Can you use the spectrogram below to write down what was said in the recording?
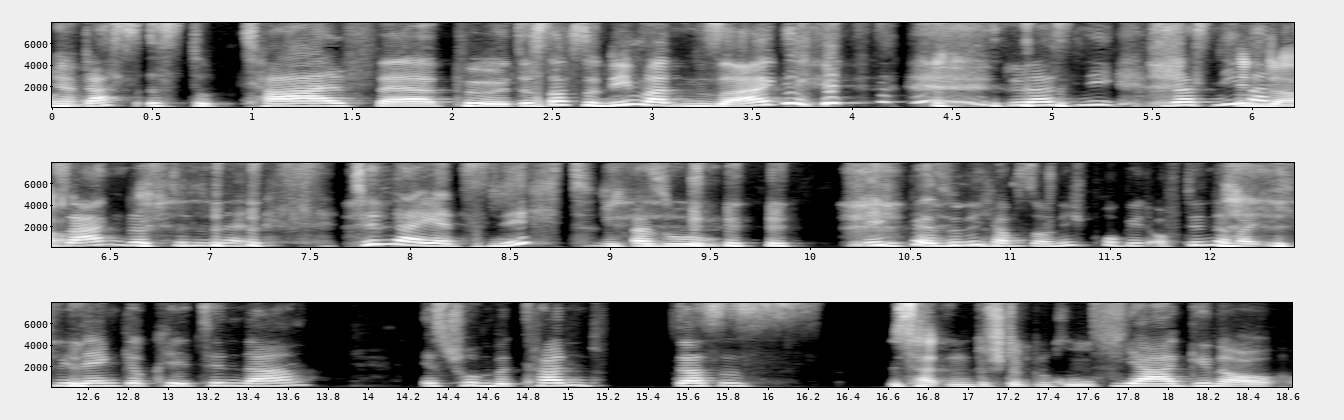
Und ja. das ist total verpönt. Das darfst du niemandem sagen. Du darfst, nie, du darfst niemandem sagen, dass du ne, Tinder jetzt nicht. Also ich persönlich habe es noch nicht probiert auf Tinder, weil ich mir denke, okay, Tinder ist schon bekannt, dass es. Es hat einen bestimmten Ruf. Ja, genau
